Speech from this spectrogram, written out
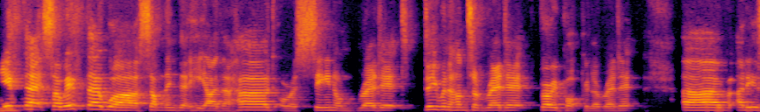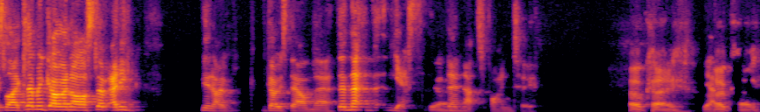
if that so if there were something that he either heard or has seen on Reddit, Demon Hunter Reddit, very popular Reddit, um, and he's like, let me go and ask them, and he, you know, goes down there. Then that yes, Yeah. then that's fine too. Okay. Yeah. Okay.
